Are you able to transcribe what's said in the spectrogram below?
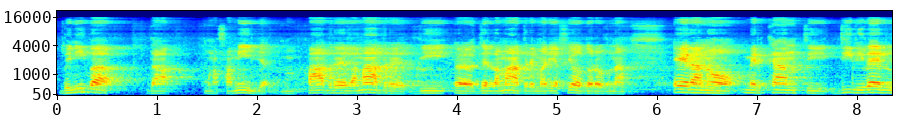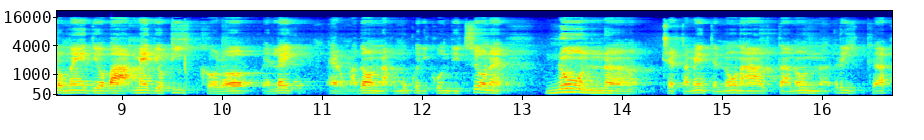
veniva da una famiglia, il padre e la madre di, eh, della madre Maria Fyodorovna erano mercanti di livello medio, medio e lei era una donna comunque di condizione non, certamente non alta, non ricca,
